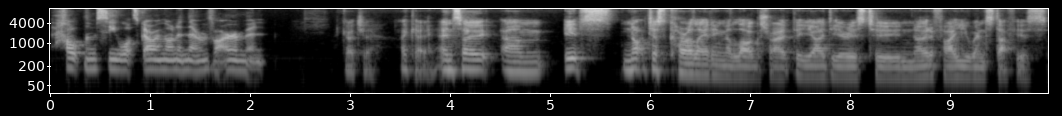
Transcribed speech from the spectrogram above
help them see what's going on in their environment. Gotcha. Okay. And so um, it's not just correlating the logs right? The idea is to notify you when stuff is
